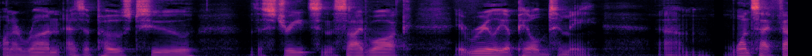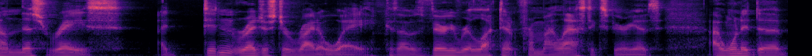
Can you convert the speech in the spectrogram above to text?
on a run as opposed to the streets and the sidewalk, it really appealed to me. Um, once I found this race, didn't register right away because I was very reluctant from my last experience. I wanted to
